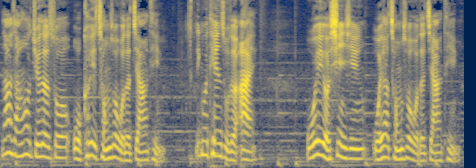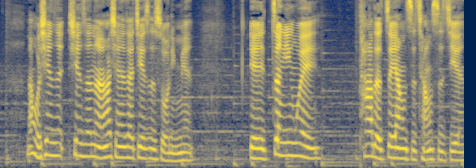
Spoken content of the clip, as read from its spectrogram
然后然后觉得说我可以重塑我的家庭。因为天主的爱，我也有信心，我要重塑我的家庭。那我先生先生呢？他现在在戒治所里面，也正因为他的这样子长时间，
